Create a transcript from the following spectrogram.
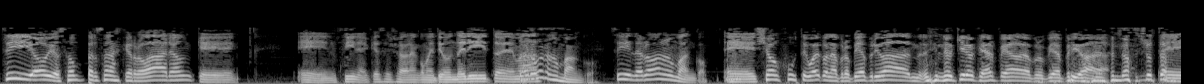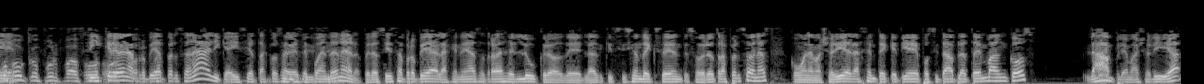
sí, obvio, son personas que robaron, que, en fin, qué sé yo, habrán cometido un delito y demás. robaron un banco. Sí, le robaron un banco. Eh, yo justo igual con la propiedad privada, no quiero quedar pegado a la propiedad privada. no, yo Eh, tampoco, por favor. Sí creo en la propiedad personal y que hay ciertas cosas Sí, que se sí, pueden sí. tener, pero si esa propiedad la generas a través del lucro de la adquisición de excedentes sobre otras personas, como la mayoría de la gente que tiene depositada plata en bancos, la amplia mayoría,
